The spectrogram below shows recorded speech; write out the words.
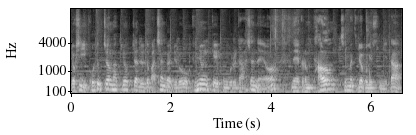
역시 이 고득점 합격자들도 마찬가지로 균형 있게 공부를 다 하셨네요. 네, 그럼 다음 질문 드려보겠습니다.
